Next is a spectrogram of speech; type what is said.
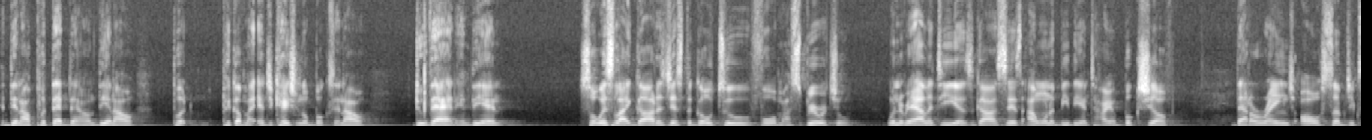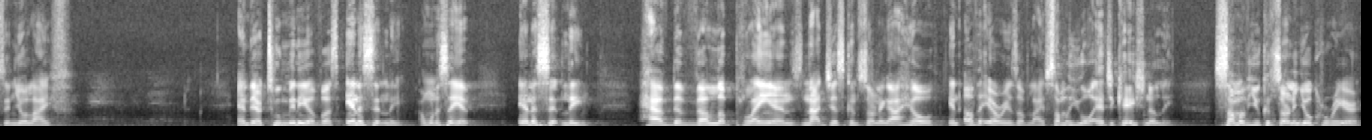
And then I'll put that down. Then I'll put pick up my educational books and I'll do that. And then, so it's like God is just the go-to for my spiritual. When the reality is, God says, I want to be the entire bookshelf that arrange all subjects in your life. And there are too many of us innocently, I want to say it, innocently have developed plans, not just concerning our health, in other areas of life. Some of you are educationally, some of you concerning your career,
